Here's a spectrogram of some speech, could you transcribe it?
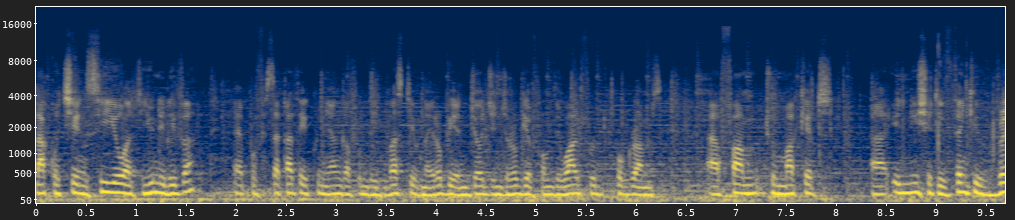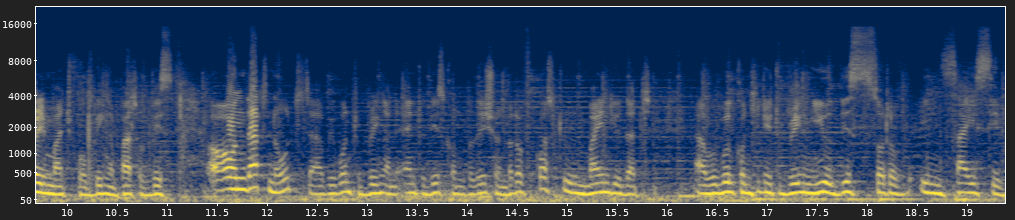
Lak Ochieng, CEO at Unilever, uh, Professor Kathy Kunyanga from the University of Nairobi, and George Njoroge from the World Food Program's uh, Farm to Market uh, initiative. Thank you very much for being a part of this. On that note, uh, we want to bring an end to this conversation, but of course, to remind you that uh, we will continue to bring you this sort of incisive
